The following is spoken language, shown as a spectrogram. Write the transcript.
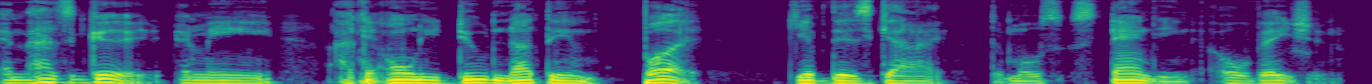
and that's good. I mean, I can only do nothing but give this guy the most standing ovation.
